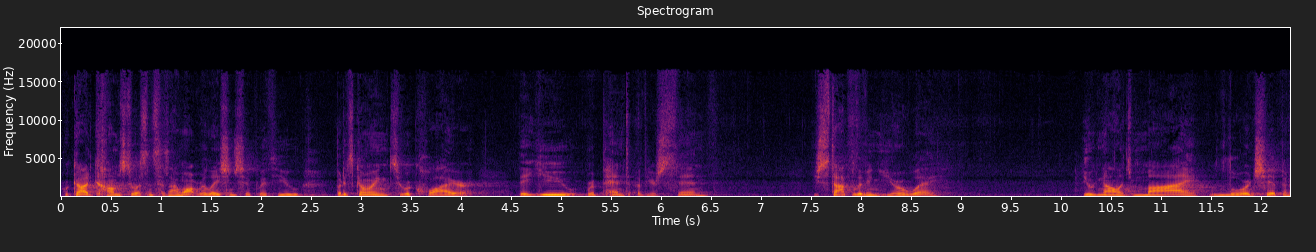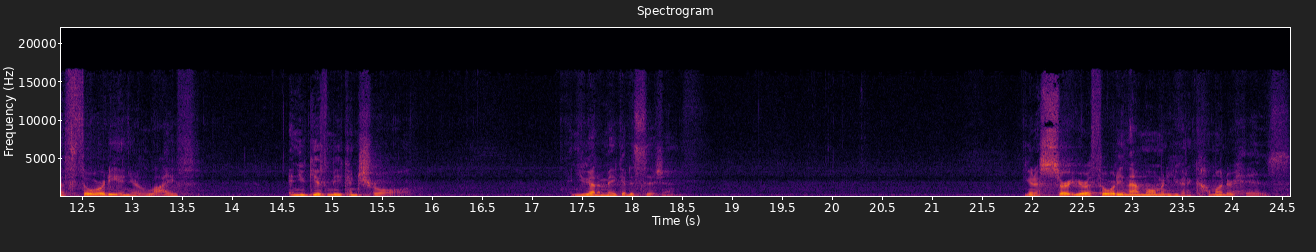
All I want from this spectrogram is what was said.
where God comes to us and says, I want relationship with you, but it's going to require that you repent of your sin, you stop living your way, you acknowledge my lordship and authority in your life, and you give me control. And you got to make a decision. You're going to assert your authority in that moment, or you're going to come under His.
